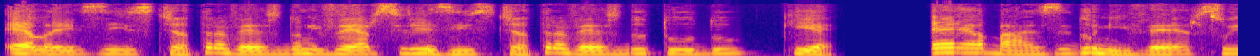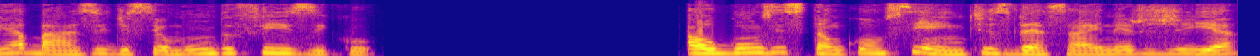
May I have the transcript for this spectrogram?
Ela existe através do universo e existe através do tudo, que é. É a base do universo e a base de seu mundo físico. Alguns estão conscientes dessa energia,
